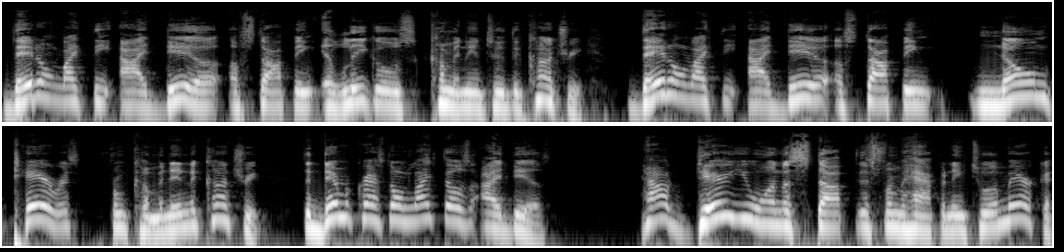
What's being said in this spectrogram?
They don't like the idea of stopping illegals coming into the country. They don't like the idea of stopping known terrorists from coming in the country. The Democrats don't like those ideas. How dare you want to stop this from happening to America?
